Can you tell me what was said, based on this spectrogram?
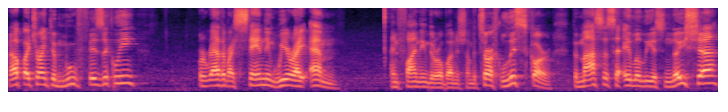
not by trying to move physically, but rather by standing where I am and finding the Rabban Hashem. Liskar b'masa sa'ela liyas noisha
